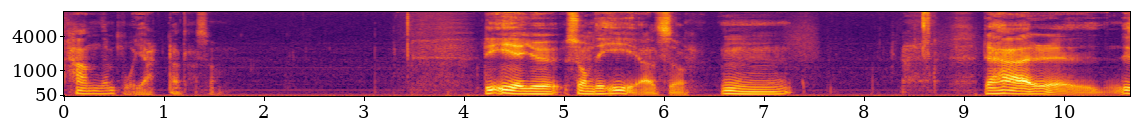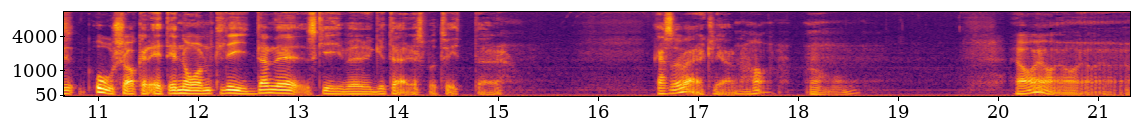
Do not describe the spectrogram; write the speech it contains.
Handen på hjärtat alltså. Det är ju som det är alltså. Mm. Det här eh, det orsakar ett enormt lidande, skriver Guterres på Twitter. Alltså verkligen? Ja. Mm. Ja, ja, ja, ja, ja.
